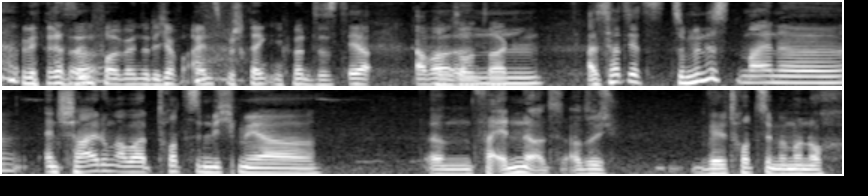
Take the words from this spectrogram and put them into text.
wäre sinnvoll, wenn du dich auf eins beschränken könntest. Ja, aber Am Sonntag. Ähm, also es hat jetzt zumindest meine Entscheidung aber trotzdem nicht mehr ähm, verändert. Also ich wähle trotzdem immer noch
